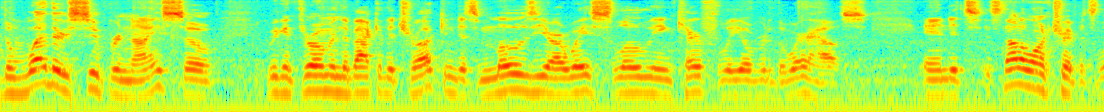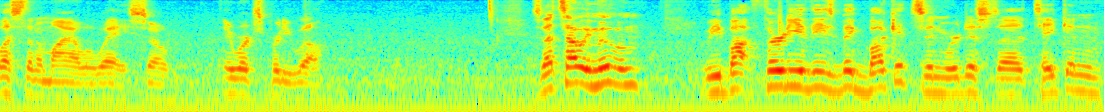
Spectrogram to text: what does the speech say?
The weather's super nice, so we can throw them in the back of the truck and just mosey our way slowly and carefully over to the warehouse and it's it's not a long trip. It's less than a mile away, so it works pretty well. So that's how we move them. We bought 30 of these big buckets, and we're just uh, taking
